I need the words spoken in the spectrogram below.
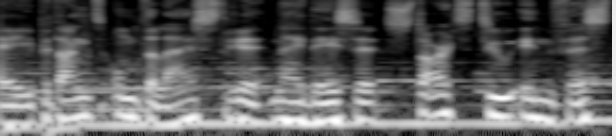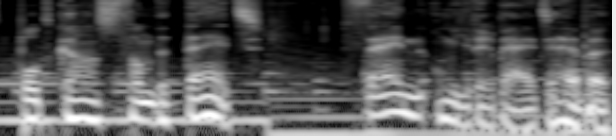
Hey, bedankt om te luisteren naar deze Start to Invest podcast van de tijd. Fijn om je erbij te hebben.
